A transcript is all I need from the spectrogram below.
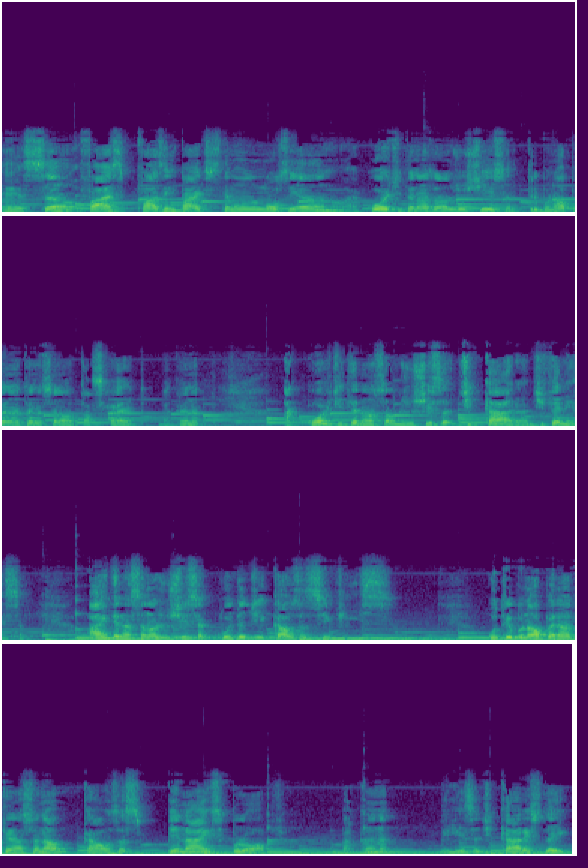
é, são, faz, fazem parte do sistema onusiano, a Corte Internacional de Justiça, Tribunal Penal Internacional, tá certo, bacana. A Corte Internacional de Justiça, de cara, diferença. A Internacional de Justiça cuida de causas civis. O Tribunal Penal Internacional, causas penais, por óbvio. Bacana? Beleza? De cara isso daí.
